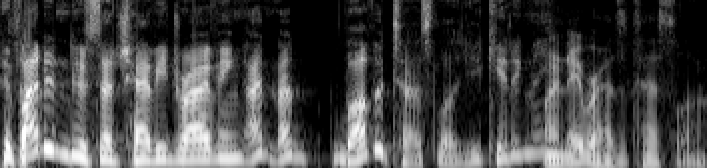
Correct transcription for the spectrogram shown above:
If I didn't do such heavy driving, I'd, I'd love a Tesla. you kidding me? My neighbor has a Tesla.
